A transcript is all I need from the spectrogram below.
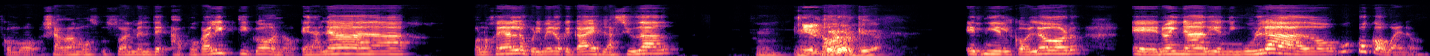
como llamamos usualmente, apocalíptico, no queda nada. Por lo general lo primero que cae es la ciudad. Mm, ni el color queda. ni el color, eh, no hay nadie en ningún lado. Un poco, bueno,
